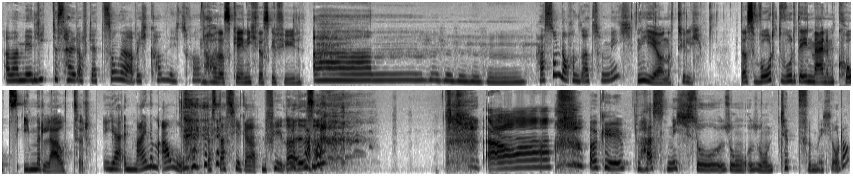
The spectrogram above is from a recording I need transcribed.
Aber mir liegt es halt auf der Zunge, aber ich komme nicht drauf. Oh, das kenne ich, das Gefühl. Ähm, hast du noch einen Satz für mich? Ja, natürlich. Das Wort wurde in meinem Kopf immer lauter. Ja, in meinem auch, dass das hier gerade ein Fehler ist. ah, okay. Du hast nicht so, so, so einen Tipp für mich, oder?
